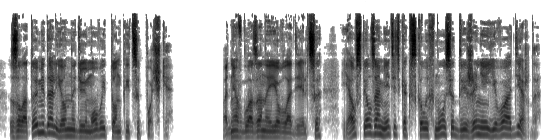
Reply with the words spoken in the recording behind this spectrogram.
— золотой медальон на дюймовой тонкой цепочке. Подняв глаза на ее владельца, я успел заметить, как всколыхнулась от движения его одежда.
